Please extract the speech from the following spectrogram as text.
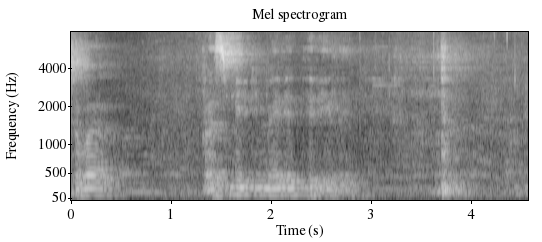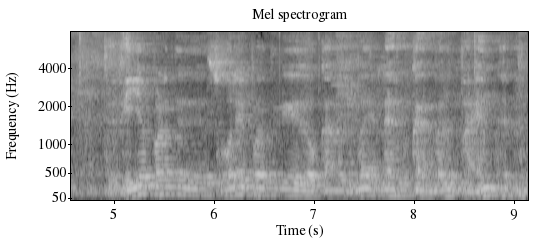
சுகர் ப்ரெஸ் மீட்டிங் மாதிரியே தெரியுது பெரிய படத்துக்கு சோலை படத்துக்கு உட்காந்துருந்தா எல்லாரும் உட்காந்து பயமாக இருக்கு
